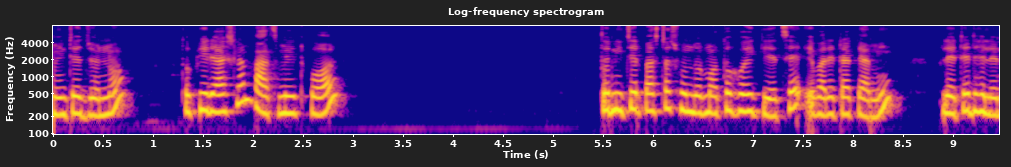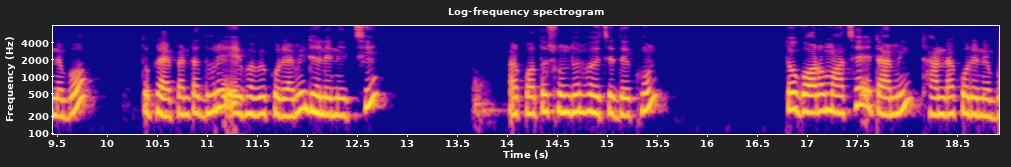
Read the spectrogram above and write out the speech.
মিনিটের জন্য। তো ফিরে আসলাম পাঁচ মিনিট পর। তো নিচের পাশটা সুন্দর মতো হয়ে গিয়েছে, এবার এটাকে আমি প্লেটে ঢেলে নেব। তো ফ্রাই প্যানটা ধরে এইভাবে করে আমি ঢেলে নিচ্ছি। আর কত সুন্দর হয়েছে দেখুন। তো গরম আছে, এটা আমি ঠান্ডা করে নেব।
